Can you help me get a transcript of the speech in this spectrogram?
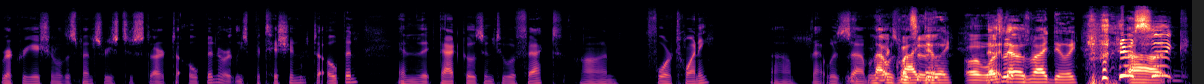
recreational dispensaries to start to open or at least petition to open and that that goes into effect on 420 um, that was um, Was that that was my doing. Oh, was that, that was my doing. You're Uh, sick.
